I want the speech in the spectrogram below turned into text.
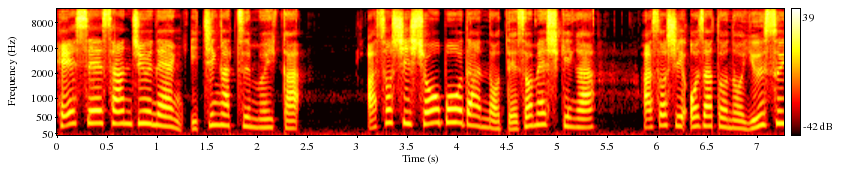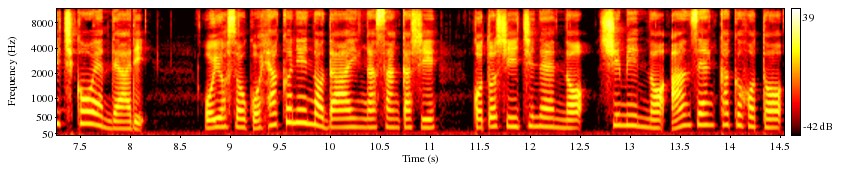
平成30年1月6日、阿蘇市消防団の出初め式が阿蘇市小里の遊水地公園であり、およそ500人の団員が参加し、今年1年の市民の安全確保と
